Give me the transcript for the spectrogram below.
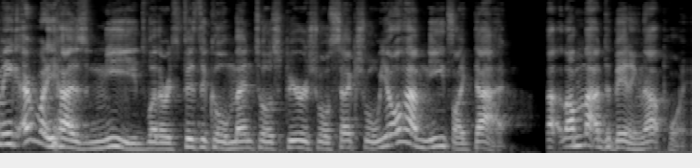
I mean, everybody has needs, whether it's physical, mental, spiritual, sexual. We all have needs like that. I'm not debating that point.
